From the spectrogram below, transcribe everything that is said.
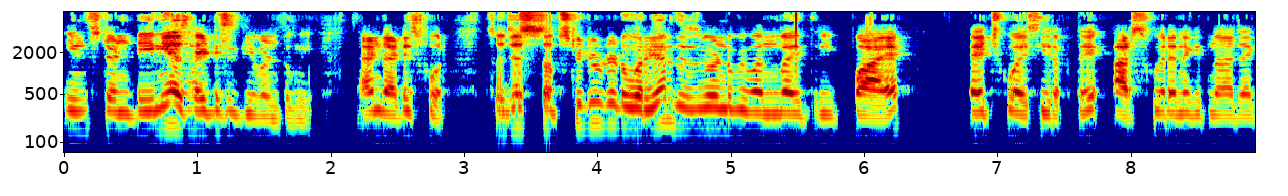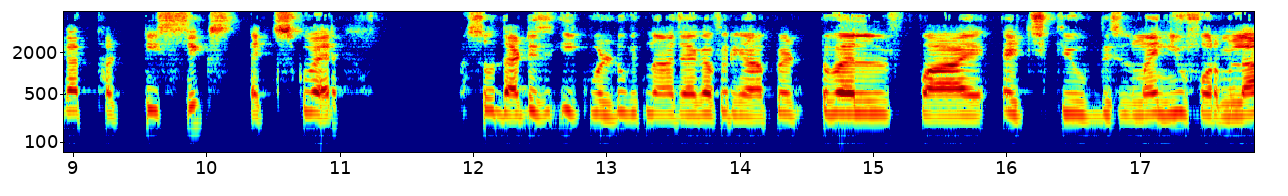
instantaneous height is given to me and that is four so just substituted over here this is going to be one by three pi h को ऐसी रखते आर स्क्वायर यानी कितना आ जाएगा? Thirty six h square so that is equal to कितना आ जाएगा? फिर यहाँ पे twelve pi h cube this is my new formula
